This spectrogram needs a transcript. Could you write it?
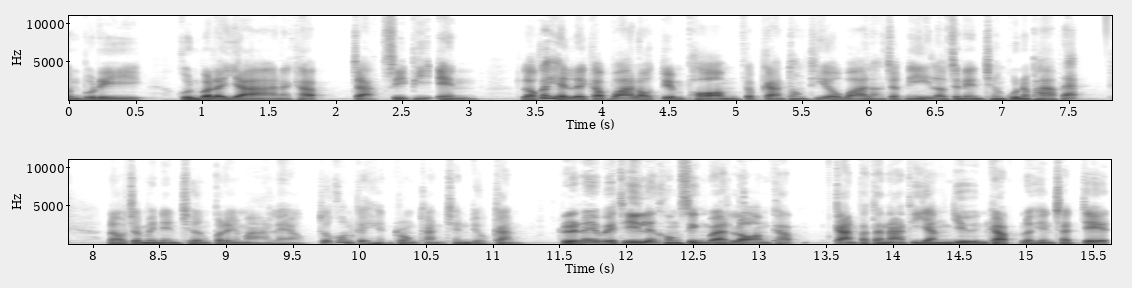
ธนบุรี คุณวรยานะครับจาก CPN เราก็เห็นเลยครับว่าเราเตรียมพร้อมกับการท่องเที่ยวว่าหลังจากนี้เราจะเน้นเชิงคุณภาพและเราจะไม่เน้นเชิงปริมาณแล้ว ทุกคนก็เห็นตรงกันเช่นเดียวกัน หรือในเวทีเรื่องของสิ่งแวดล้อมครับการพัฒนาที่ยั่งยืนครับเราเห็นชัดเจน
